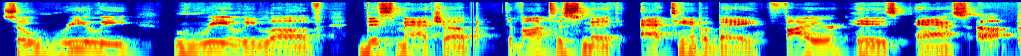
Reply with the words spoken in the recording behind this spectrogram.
So really, really love this matchup. Devonta Smith at Tampa Bay. Fire his ass up.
